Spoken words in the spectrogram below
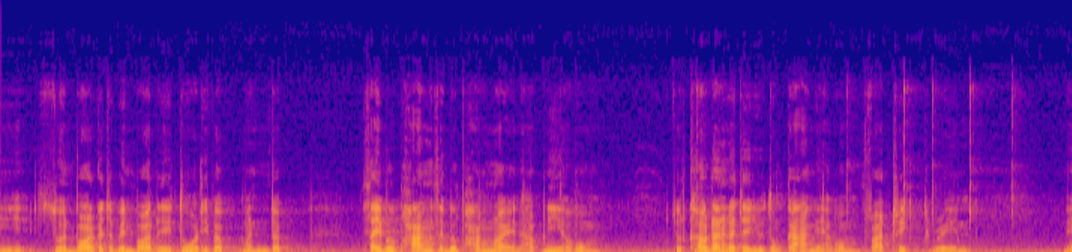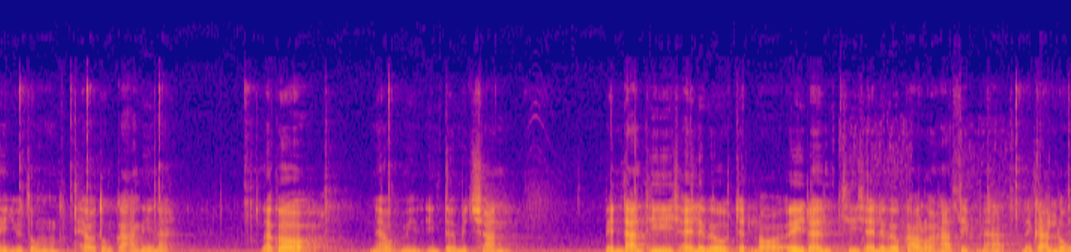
ี่ส่วนบอสก็จะเป็นบอสไอตัวที่แบบเหมือนแบบไซเบอร์พังไซเบอร์พังหน่อยนะครับ นี่ครับผม จุดเข้าดันก็จะอยู่ตรงกลางนี่ครับผมฟาทริกเรนนี่อยู่ตรงแถวตรงกลางนี่นะ แล้วก็เนี่ยมีอินเตอร์มิชชั่นเป็นดันที่ใช้เลเวล700 เอ้ยดันที่ใช้เลเวล950 นะฮะ ในการลง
